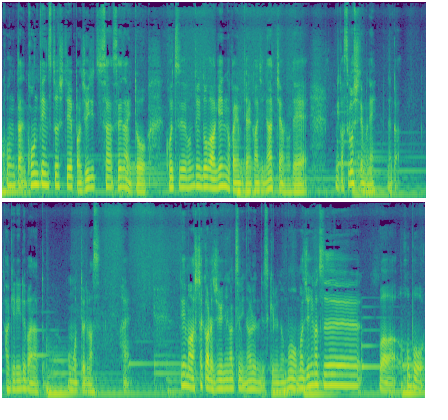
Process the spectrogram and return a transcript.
うコンコンテンツとしてやっぱ充実させないとこいつ本当に動画上げんのかよみたいな感じになっちゃうのでなんか少しでもねなんか上げれればなと思っております。はい。でまあ明日から12月になるんですけれども、まあ、12月はほぼ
